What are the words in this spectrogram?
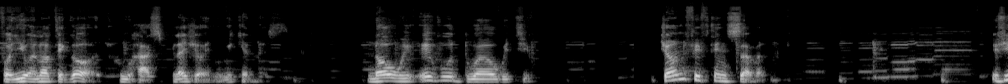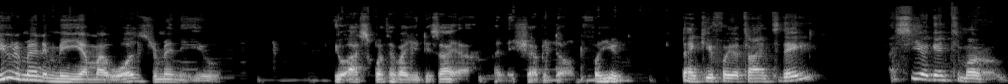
For you are not a God who has pleasure in wickedness nor will evil dwell with you. John 15 7. If you remain in me and my words remain in you, you ask whatever you desire, and it shall be done for you. Thank you for your time today. I'll see you again tomorrow.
